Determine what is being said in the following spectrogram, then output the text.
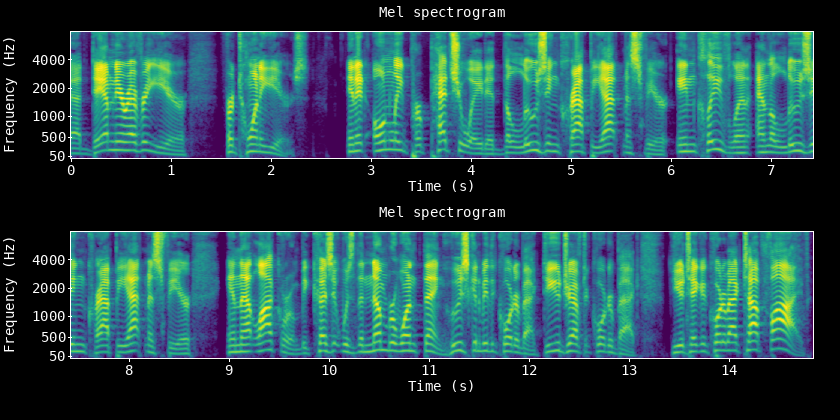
uh, damn near every year for 20 years. And it only perpetuated the losing crappy atmosphere in Cleveland and the losing crappy atmosphere in that locker room because it was the number one thing. Who's going to be the quarterback? Do you draft a quarterback? Do you take a quarterback top five?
